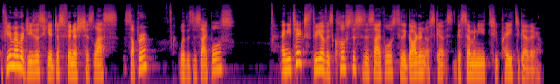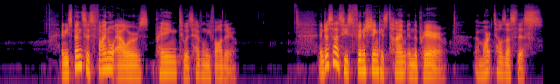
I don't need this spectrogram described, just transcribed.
If you remember Jesus, he had just finished his Last Supper with his disciples. And he takes three of his closest disciples to the Garden of Gethsemane to pray together and he spends his final hours praying to his heavenly Father. And just as he's finishing his time in the prayer, uh, Mark tells us this.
